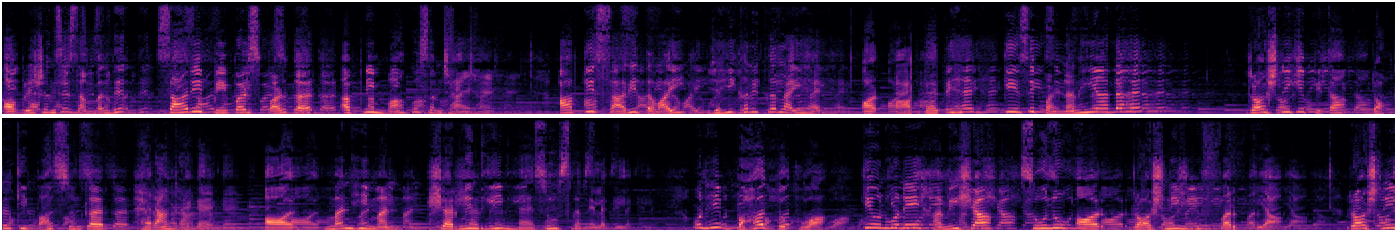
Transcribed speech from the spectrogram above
ऑपरेशन से संबंधित सारे पेपर्स पढ़कर अपनी माँ को समझाए हैं। आपकी सारी दवाई यही खरीद कर लाई है। और आप कहते हैं कि इसे पढ़ना नहीं आता है। रोशनी के पिता डॉक्टर की बात सुनकर हैरान रह गए और मन ही मन शर्मिंदगी महसूस करने लगे। उन्हें बहुत दुख हुआ कि उन्होंने हमेशा सोनू और रोशनी में फ़र्क किया। रोशनी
